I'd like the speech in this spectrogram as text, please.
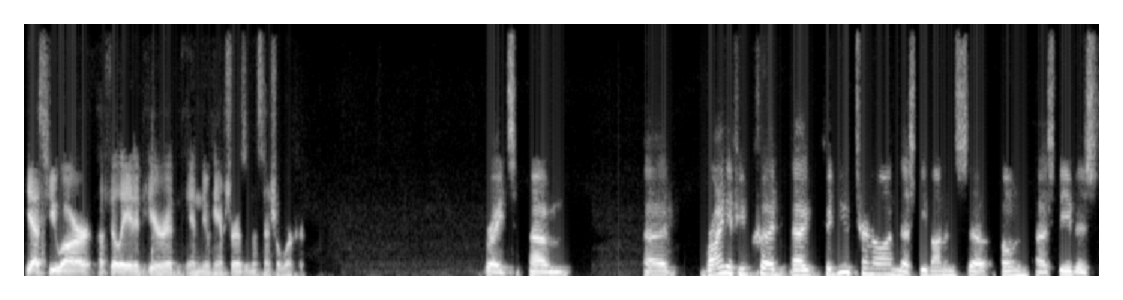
yes, you are affiliated here in, in New Hampshire as an essential worker. Great. Um, uh, Brian, if you could, uh, could you turn on uh, Steve Ahnen's uh, phone? Uh, Steve is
